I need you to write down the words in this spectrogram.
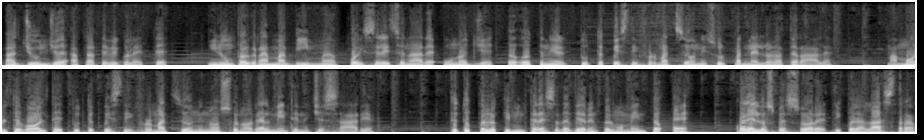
aggiunge, aperte virgolette, in un programma BIM puoi selezionare un oggetto e ottenere tutte queste informazioni sul pannello laterale, ma molte volte tutte queste informazioni non sono realmente necessarie. Tutto quello che mi interessa davvero in quel momento è qual è lo spessore di quella lastra?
